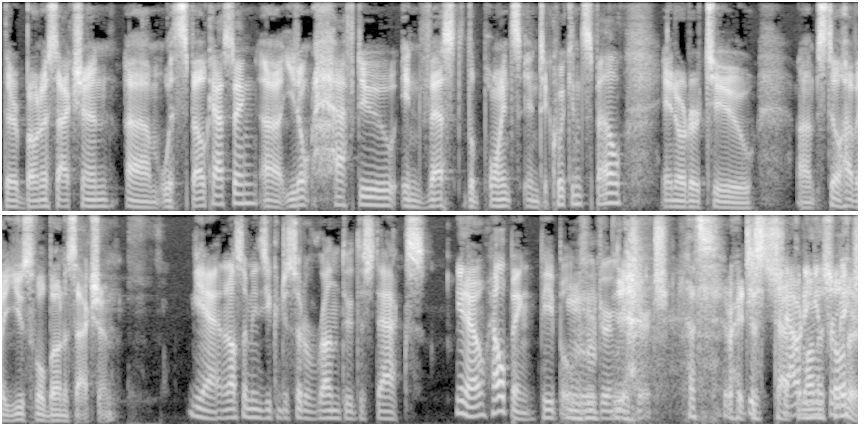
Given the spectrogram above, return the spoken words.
their bonus action um, with spellcasting. Uh, you don't have to invest the points into Quicken Spell in order to um, still have a useful bonus action. Yeah, and it also means you can just sort of run through the stacks, you know, helping people who are doing Mm-hmm. Yeah. research. That's right. Just Just, tap them shouting on the shoulder.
